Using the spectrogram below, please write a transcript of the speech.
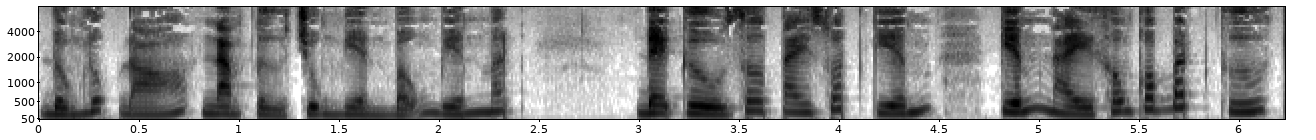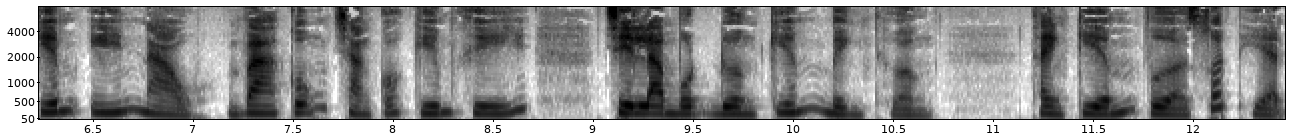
Đúng lúc đó, nam tử trung niên bỗng biến mất. Đệ cửu giơ tay xuất kiếm, kiếm này không có bất cứ kiếm ý nào và cũng chẳng có kiếm khí. chỉ là một đường kiếm bình thường. Thanh kiếm vừa xuất hiện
